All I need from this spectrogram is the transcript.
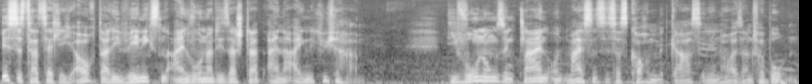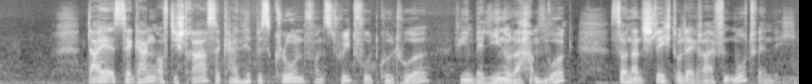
Ist es tatsächlich auch, da die wenigsten Einwohner dieser Stadt eine eigene Küche haben. Die Wohnungen sind klein und meistens ist das Kochen mit Gas in den Häusern verboten. Daher ist der Gang auf die Straße kein hippes Klon von Streetfood-Kultur, wie in Berlin oder Hamburg, sondern schlicht und ergreifend notwendig.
